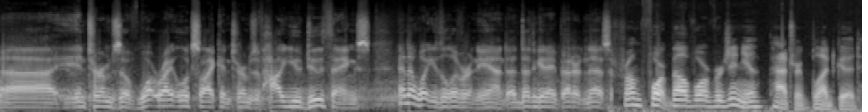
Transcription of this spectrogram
uh, in terms of what right looks like, in terms of how you do things, and then what you deliver in the end. It doesn't get any better than this. From Fort Belvoir, Virginia, Patrick Bloodgood.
